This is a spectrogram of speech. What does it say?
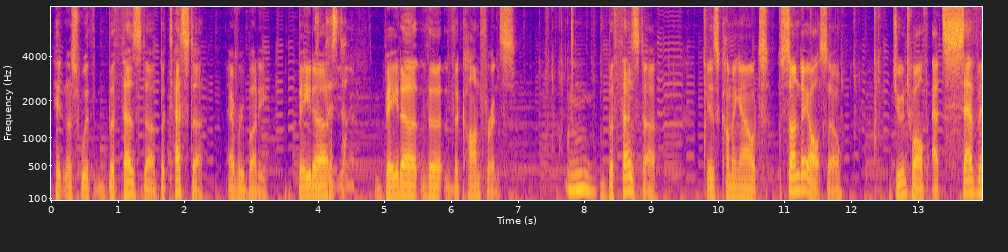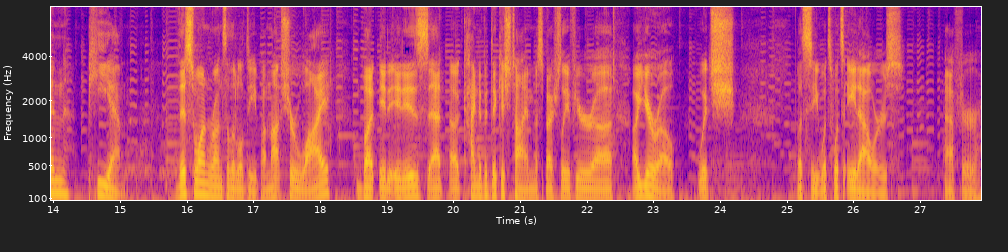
hitting us with Bethesda, Bethesda, everybody, Beta, Bethesda. Beta, the the conference. Bethesda is coming out Sunday also, June 12th at 7 p.m. This one runs a little deep. I'm not sure why, but it, it is at a kind of a dickish time, especially if you're uh, a Euro, which let's see, what's what's 8 hours after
